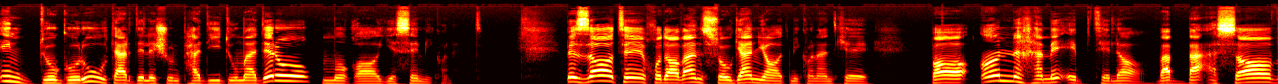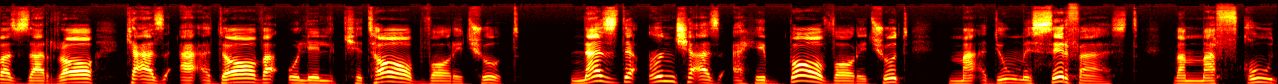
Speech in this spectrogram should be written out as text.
این دو گروه در دلشون پدید اومده رو مقایسه می کند به ذات خداوند سوگن یاد می کنند که با آن همه ابتلا و بعصا و ذرا که از اعدا و اولل کتاب وارد شد نزد آنچه از احبا وارد شد معدوم صرف است و مفقود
